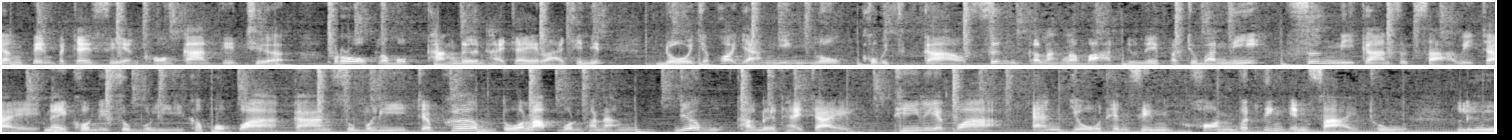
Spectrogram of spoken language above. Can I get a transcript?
ยังเป็นปัจจัยเสี่ยงของการติดเชื้อโรคระบบทางเดินหายใจหลายชนิด โดยเฉพาะอย่างยิ่งโรคโควิด -19 ซึ่งกำลังระบาดอยู่ในปัจจุบันนี้ ซึ่งมีการศึกษาวิจัยในคนที่สูบบุหรี่เขาพบว่าการสูบบุหรี่จะเพิ่มตัวรับบนผนังเยื่อบุทางเดินหายใจ ที่เรียกว่า angiotensin converting enzyme 2 หรือ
